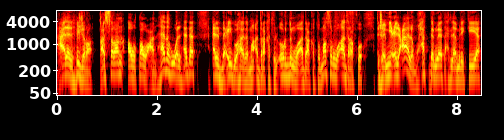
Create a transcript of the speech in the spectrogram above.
على الهجرة قسرا أو طوعا. هذا هو الهدف البعيد وهذا ما أدركته الأردن وأدركته مصر وأدركه جميع العالم وحتى الولايات المتحدة الأمريكية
